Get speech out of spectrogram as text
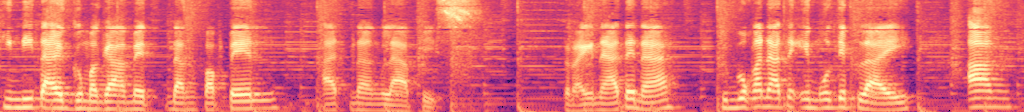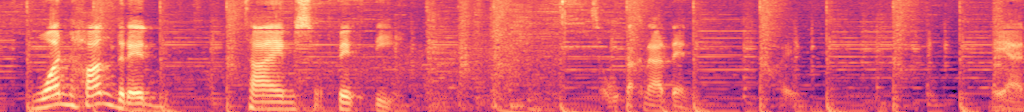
hindi tayo gumagamit ng papel at ng lapis. Try natin ha. Subukan nating i-multiply ang 100 times 50 utak natin. Okay. Ayan,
